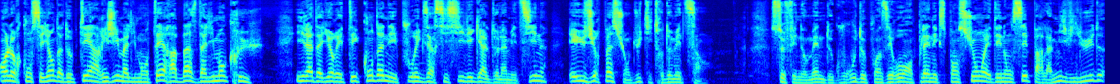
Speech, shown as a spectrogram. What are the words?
en leur conseillant d'adopter un régime alimentaire à base d'aliments crus. Il a d'ailleurs été condamné pour exercice illégal de la médecine et usurpation du titre de médecin. Ce phénomène de gourou 2.0 en pleine expansion est dénoncé par la Mivilude,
